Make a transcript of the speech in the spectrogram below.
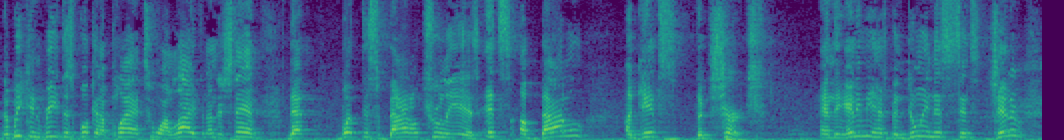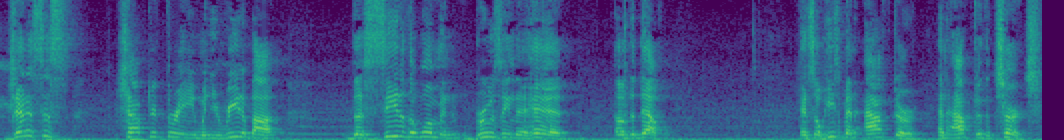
that we can read this book and apply it to our life and understand that what this battle truly is. It's a battle against the church. And the enemy has been doing this since Genesis chapter 3, when you read about the seed of the woman bruising the head of the devil. And so he's been after and after the church.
